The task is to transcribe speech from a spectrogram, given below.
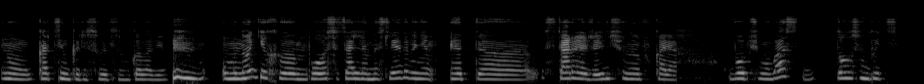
ну, картинка рисуется в голове. У многих э, по социальным исследованиям это старая женщина в коля. В общем, у вас должен быть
